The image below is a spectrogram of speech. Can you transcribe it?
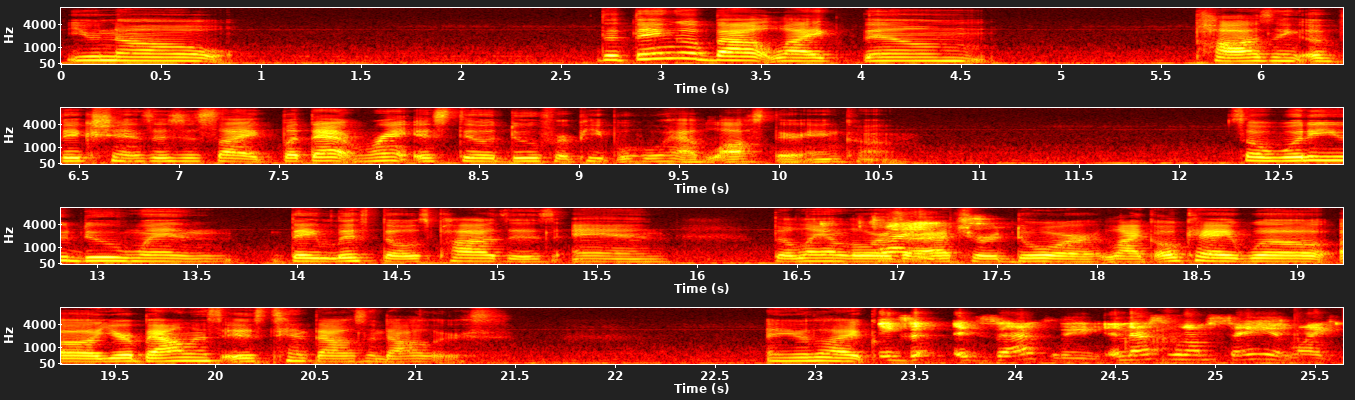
you know the thing about like them pausing evictions is just like but that rent is still due for people who have lost their income. So what do you do when they lift those pauses and the landlords Right. are at your door? Like okay well uh, your balance is $10000 and you're like Exa- exactly. And that's what I'm saying. Like,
